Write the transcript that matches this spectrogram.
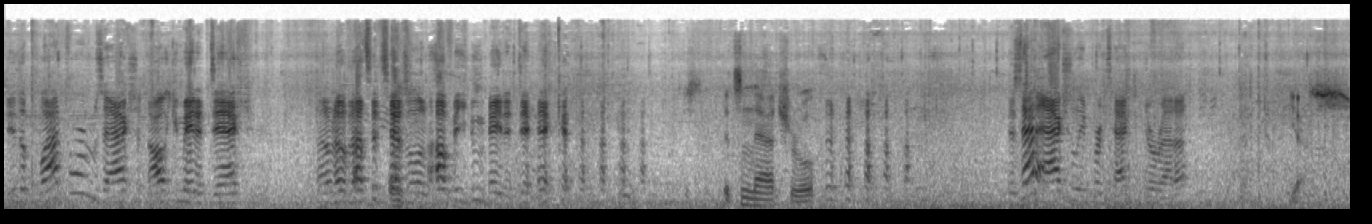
dude, the platforms actually. Oh, you made a dick. I don't know if that's intentional or not, but you made a dick. It's natural. Does that actually protect Doretta? Yes.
